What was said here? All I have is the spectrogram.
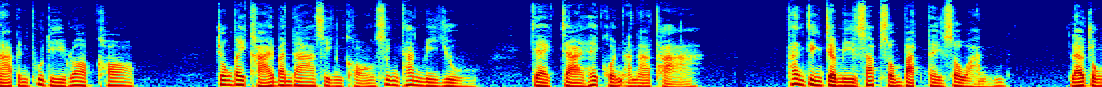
นาเป็นผู้ดีรอบคอบ จงไปขายบรรดาสิ่งของซึ่งท่านมีอยู่ แจกจ่ายให้คนอนาถา ท่านจึงจะมีทรัพย์สมบัติในสวรรค์ แล้วจง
